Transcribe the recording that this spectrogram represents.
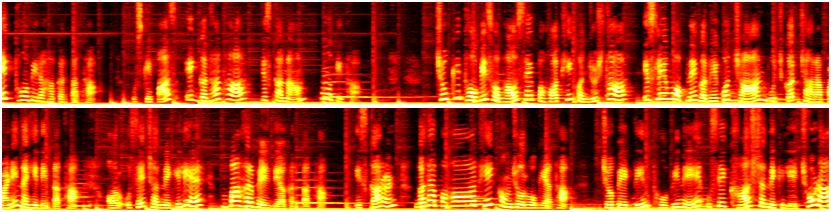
एक धोबी रहा करता था। उसके पास एक गधा था, जिसका नाम मोती था। चूँकि धोबी स्वभाव से बहुत ही कंजूस था, इसलिए वो अपने गधे को जानबूझकर चारा पानी नहीं देता था और उसे चरने के लिए बाहर भेज दिया करता था। इस कारण गधा बहुत ही कमज़ोर हो गया था। जब एक दिन धोबी ने उसे घास चरने के लिए छोड़ा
